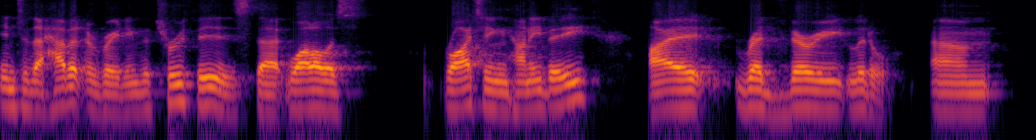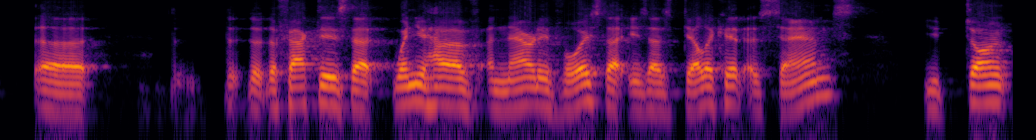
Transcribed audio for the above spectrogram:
into the habit of reading. The truth is that while I was writing Honeybee, I read very little. Um, uh, the, the, fact is that when you have a narrative voice that is as delicate as Sam's, you don't,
